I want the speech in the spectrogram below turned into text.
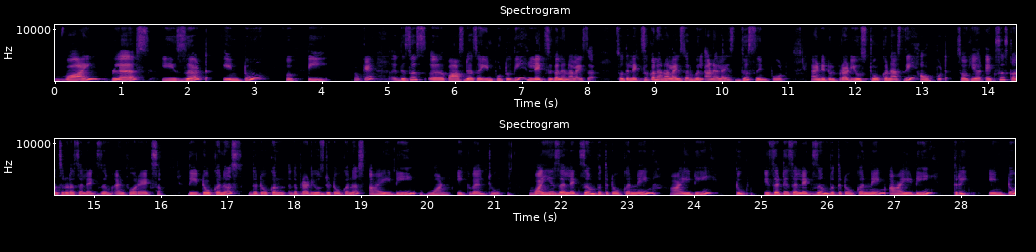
y plus z into 50 okay? This is uh, passed as an input to the lexical analyzer. So the lexical analyzer will analyze this input and it will produce token as the output. So here x is considered as a lexeme and for x the token is the token the produced token is id1 equal to y is a lexeme with the token name id2 z is a lexeme with the token name id3 into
